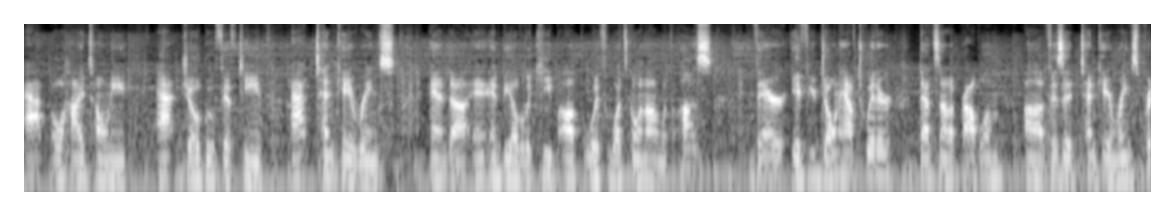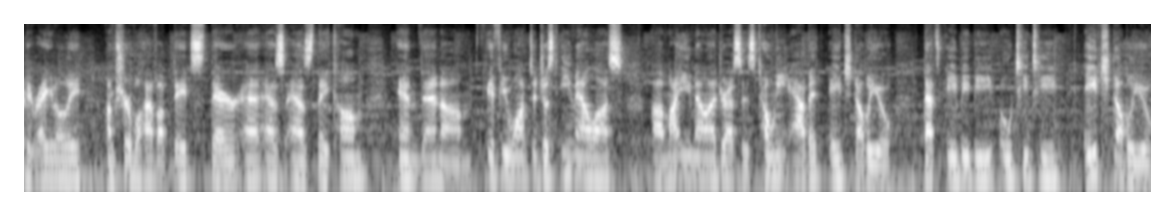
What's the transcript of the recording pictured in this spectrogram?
at OhiTony, at JoeBoo15, at 10K Rinks, and, uh, and and be able to keep up with what's going on with us there. If you don't have Twitter, that's not a problem. Uh, visit 10K Rinks pretty regularly. I'm sure we'll have updates there as as they come. And then um, if you want to just email us, uh, my email address is Tony Abbott HW. That's A B B O T T H W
